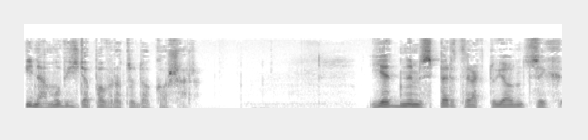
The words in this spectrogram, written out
i namówić do powrotu do koszar. Jednym z pertraktujących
